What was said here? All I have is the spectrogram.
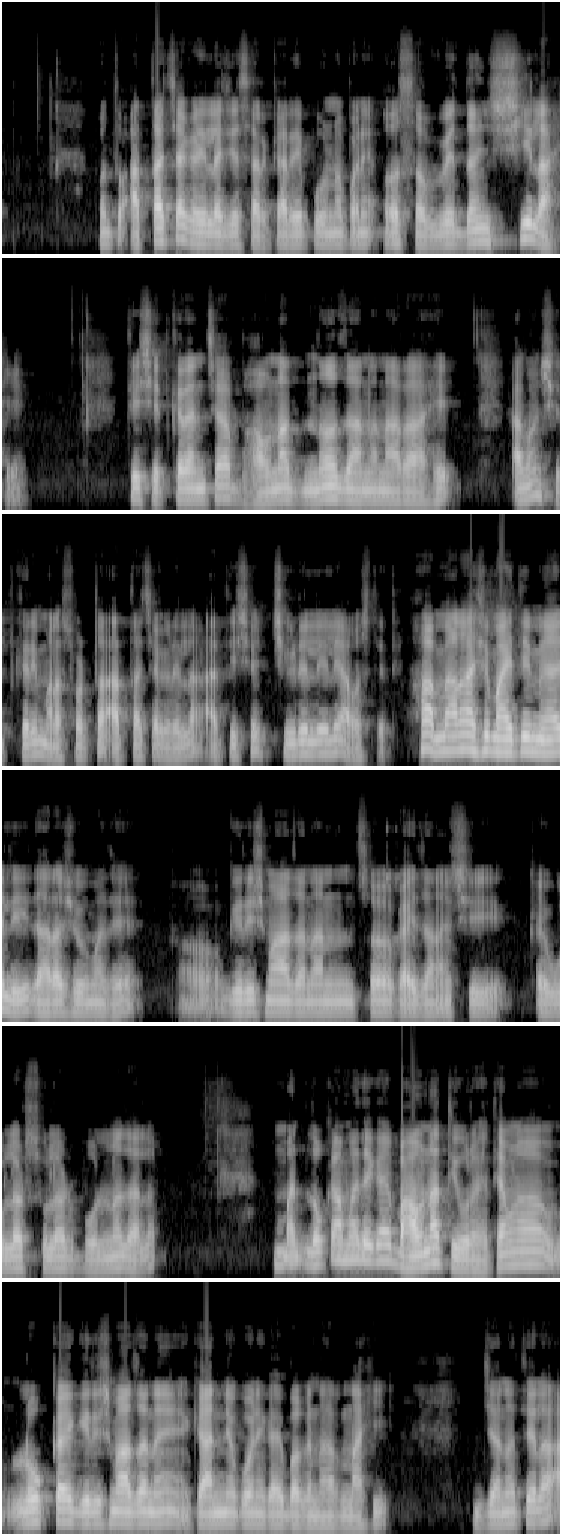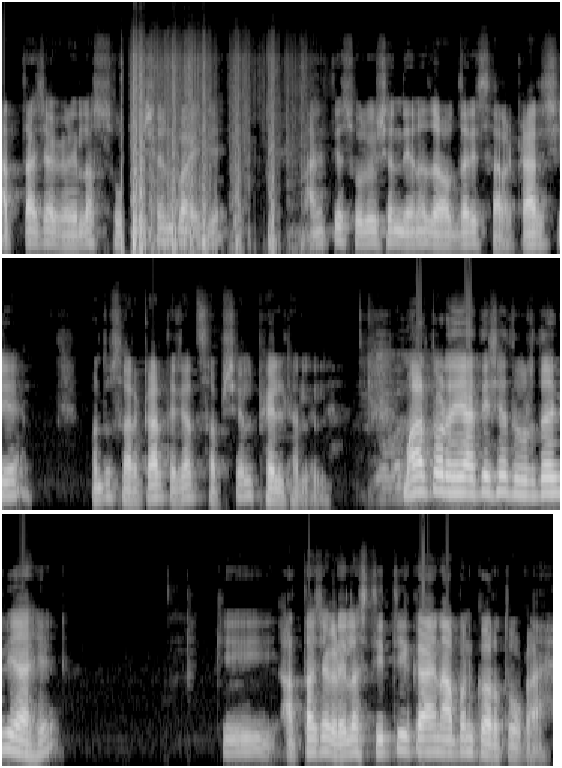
पण तो आत्ताच्या घडीला जे सरकार हे पूर्णपणे असंवेदनशील आहे ते शेतकऱ्यांच्या भावना न जाणणारं आहे. आणि शेतकरी मला असं वाटतं आत्ताच्या घडीला अतिशय चिडलेल्या अवस्थेत हा हां मला अशी माहिती मिळाली धाराशिवमध्ये. गिरीश महाजनांचं काही जणांशी काही उलटसुलट बोलणं झालं. मग लोकांमध्ये काही भावना तीव्र आहे. त्यामुळं लोक काही गिरीश महाजन आहे की अन्य कोणी काही बघणार नाही. जनतेला आत्ताच्या घडीला सोल्युशन पाहिजे आणि ते सोल्युशन देणं जबाबदारी सरकारची आहे. परंतु सरकार त्याच्यात सपशेल फेल ठरलेलं आहे. मला वाटतं हे अतिशय दुर्दैवी आहे. की आत्ताच्या घडीला स्थिती काय आणि आपण करतो काय?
